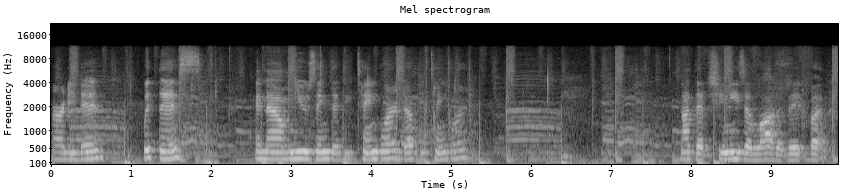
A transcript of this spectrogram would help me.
I Already did. With this. And now I'm using the detangler, Dove detangler. Not that she needs a lot of it, but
